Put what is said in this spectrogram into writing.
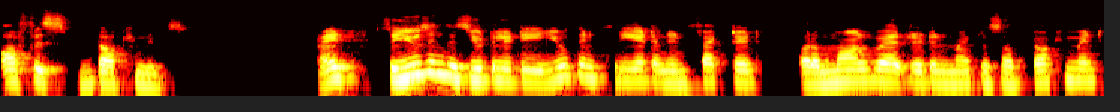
office documents, right? So using this utility, you can create an infected or a malware written Microsoft document,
